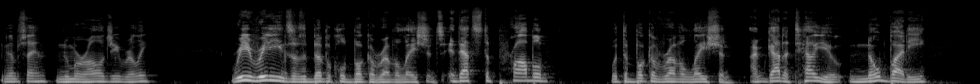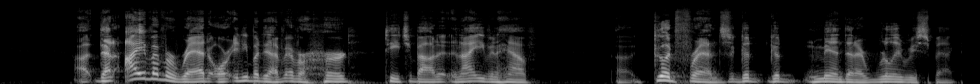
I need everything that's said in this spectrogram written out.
You know what I'm saying? Numerology, really? Rereadings of the biblical book of Revelations. And that's the problem with the book of Revelation. I've got to tell you, nobody uh, that I've ever read or anybody that I've ever heard teach about it, and I even have uh, good friends, good good men that I really respect.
